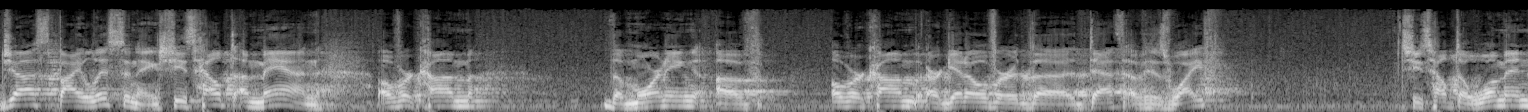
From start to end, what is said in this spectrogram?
just by listening. She's helped a man overcome the mourning of overcome or get over the death of his wife. She's helped a woman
